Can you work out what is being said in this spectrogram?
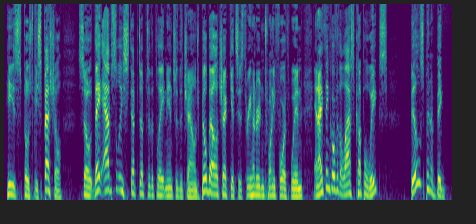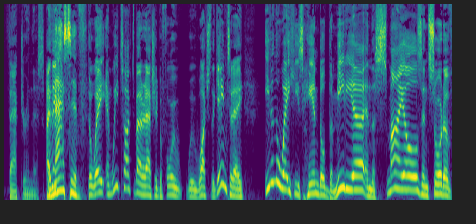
He's supposed to be special. So they absolutely stepped up to the plate and answered the challenge. Bill Belichick gets his 324th win. And I think over the last couple weeks, Bill's been a big factor in this. I think Massive. The way, and we talked about it actually before we, we watched the game today, even the way he's handled the media and the smiles and sort of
